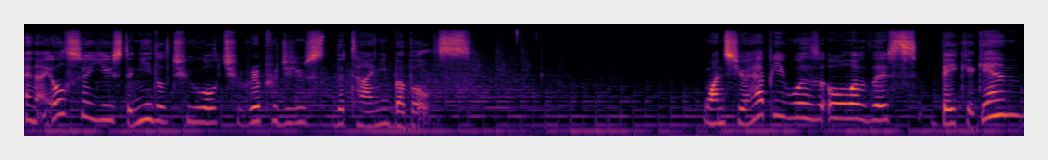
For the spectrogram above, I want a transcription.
And I also use the needle tool to reproduce the tiny bubbles. Once you're happy with all of this, bake again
